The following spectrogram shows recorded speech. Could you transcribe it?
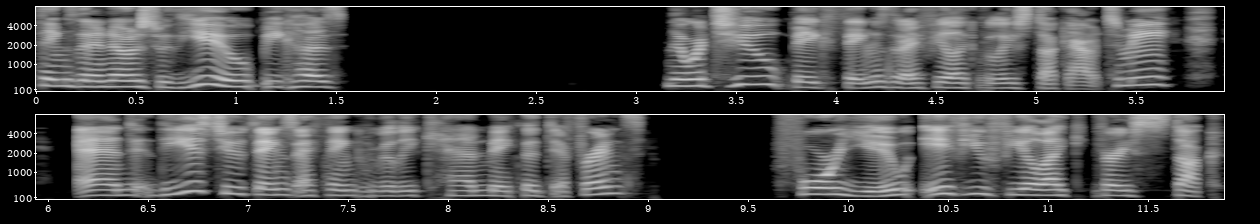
things that I noticed with you because there were two big things that I feel like really stuck out to me. And these two things I think really can make the difference for you if you feel like very stuck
